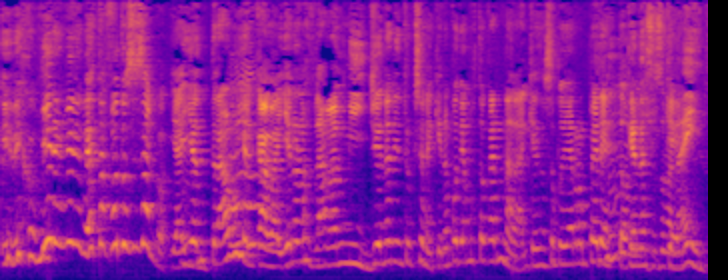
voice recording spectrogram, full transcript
y dijo, miren, miren, esta foto se sacó. Y ahí entramos y el caballero nos daba millones de instrucciones, que no podíamos tocar nada, que no se podía romper esto. Que no se suban ahí.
